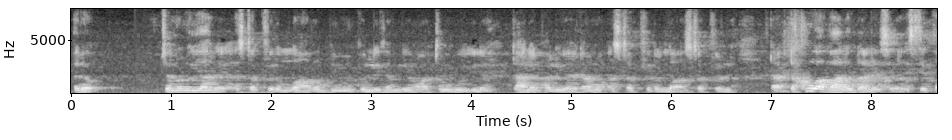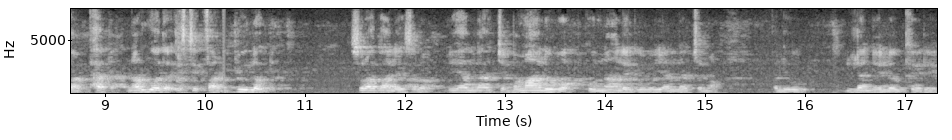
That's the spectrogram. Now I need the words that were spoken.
အဲ့တော့ ကျွန်တော်ရတဲ့ astaghfirullah rabbi min kulli dhanbi wa atubu ilayh ဒါလည်းဖတ်လို့ရတယ်ဒါမှမဟုတ် astaghfirullah astaghfirullah ဒါတစ်ခုကဘာလုပ်တာလဲဆိုတော့ istighfar ဖတ်တာနောက်တစ်ခုကတော့ istighfar ပြုလုပ်တယ်ဆိုတော့ဘာလဲဆိုတော့ရလာဗမာလိုပေါ့ကိုနားလေကိုရလာကျွန်တော်ဘယ်လိုလက်နဲ့လုပ်ခဲ့တဲ့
